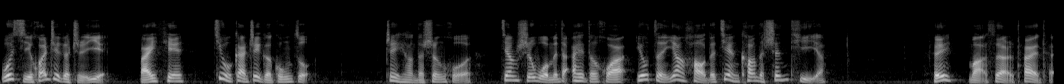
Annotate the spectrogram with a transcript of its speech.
我喜欢这个职业，白天就干这个工作。这样的生活将使我们的爱德华有怎样好的健康的身体呀？嘿，马塞尔太太，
